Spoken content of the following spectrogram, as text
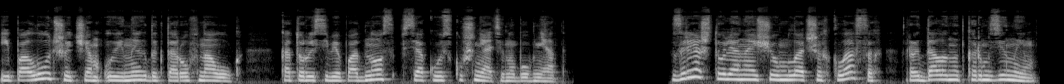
И получше, чем у иных докторов наук – которые себе под нос всякую скучнятину бубнят. Зря, что ли, она еще в младших классах рыдала над Кармзиным,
